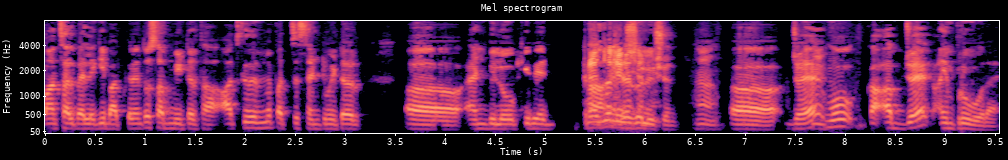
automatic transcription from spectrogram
पाँच साल पहले की बात करें तो सब मीटर था। आज के दिन में पच्चीस सेंटीमीटर एंड बिलो की रेंज रेजोल्यूशन हाँ। जो है। वो अब जो है इम्प्रूव हो रहा है।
